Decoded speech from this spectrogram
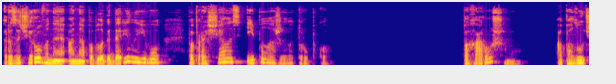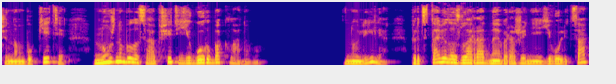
Разочарованная она поблагодарила его, попрощалась и положила трубку. По-хорошему, о полученном букете нужно было сообщить Егору Бакланову. Но Лиля представила злорадное выражение его лица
